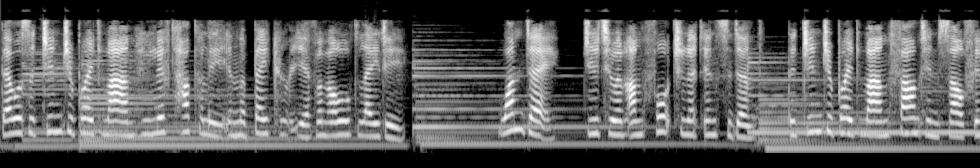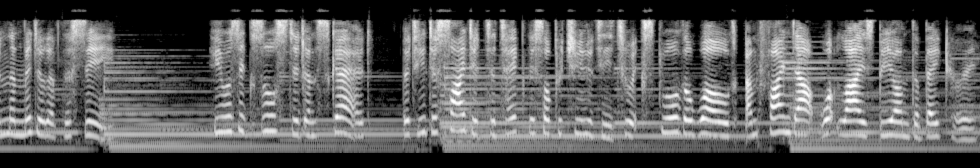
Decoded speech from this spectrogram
there was a gingerbread man who lived happily in the bakery of an old lady. One day, due to an unfortunate incident, the gingerbread man found himself in the middle of the sea. He was exhausted and scared, but he decided to take this opportunity to explore the world and find out what lies beyond the bakery.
